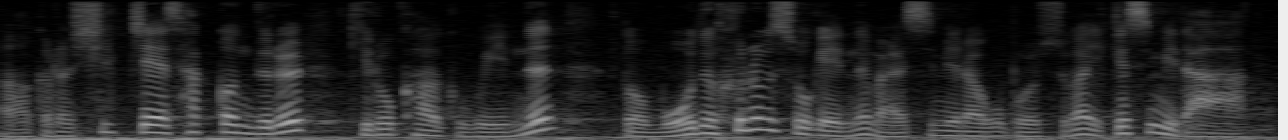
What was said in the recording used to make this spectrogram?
어, 그런 실제 사건들을 기록하고 있는 또 모든 흐름 속에 있는 말씀이라고 볼 수가 있겠습니다.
